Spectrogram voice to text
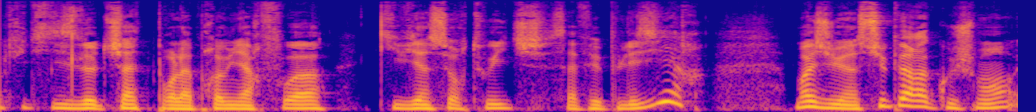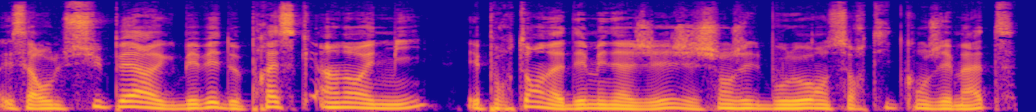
qui utilises le chat pour la première fois, qui vient sur Twitch, ça fait plaisir. Moi, j'ai eu un super accouchement et ça roule super avec bébé de presque un an et demi. Et pourtant, on a déménagé. J'ai changé de boulot en sortie de congé mat.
